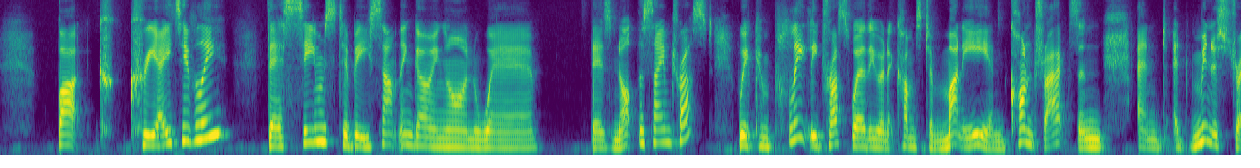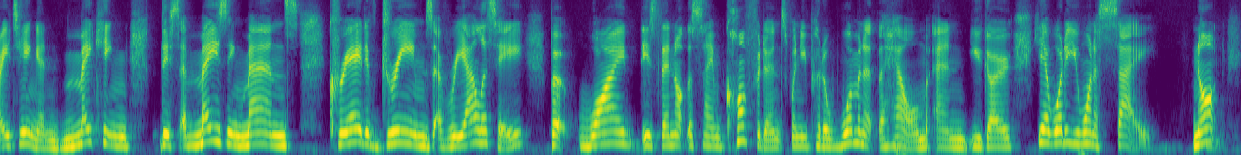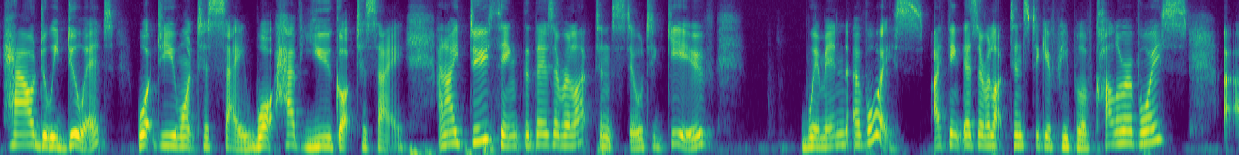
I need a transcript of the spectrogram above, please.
but c- creatively there seems to be something going on where there's not the same trust. We're completely trustworthy when it comes to money and contracts and and administrating and making this amazing man's creative dreams a reality. But why is there not the same confidence when you put a woman at the helm and you go, yeah, what do you want to say? Not how do we do it? What do you want to say? What have you got to say? And I do think that there's a reluctance still to give women a voice. I think there's a reluctance to give people of color a voice, uh,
